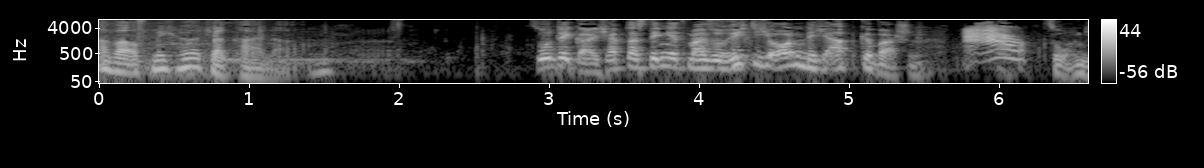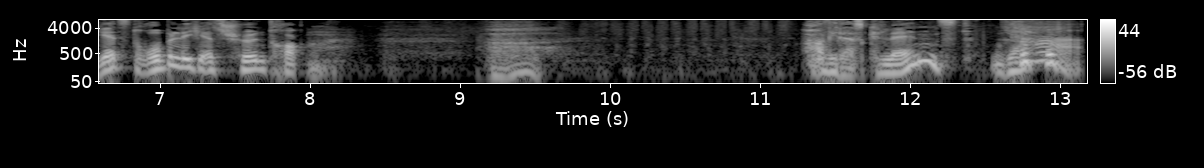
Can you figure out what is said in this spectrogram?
Aber auf mich hört ja keiner. So, Dicker, ich habe das Ding jetzt mal so richtig ordentlich abgewaschen. So, und jetzt rubbel ich es schön trocken. Oh, wie das glänzt. Ja,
